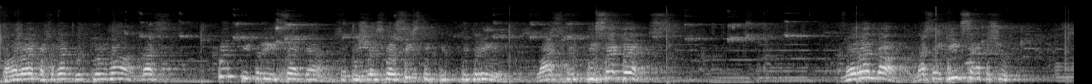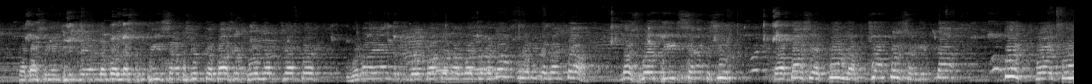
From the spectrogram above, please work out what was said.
Pangalawa, pasukan. Last 53 seconds. Official score 60-53. Last 50 seconds. Miranda, last 18 seconds. Kabase ng dribble ng laban, last 15 seconds to shoot. Kabase, pull up jumper. Wala yan, rebound battle na wala wala. Kuha ni Gaganta. Last 14 seconds to shoot. Kabase, pull up jumper sa gitna. Good for two,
